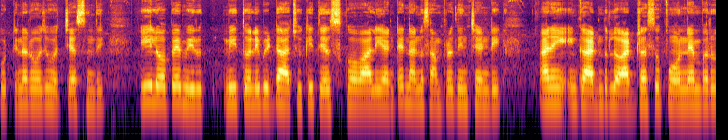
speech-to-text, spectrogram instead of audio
పుట్టినరోజు వచ్చేస్తుంది. ఈలోపే మీరు మీ తొలి బిడ్డ ఆచూకీ తెలుసుకోవాలి అంటే నన్ను సంప్రదించండి అని ఇంకా అందులో అడ్రస్ ఫోన్ నెంబరు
